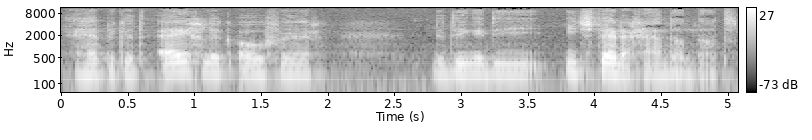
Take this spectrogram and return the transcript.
heb ik het eigenlijk over de dingen die iets verder gaan dan dat.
